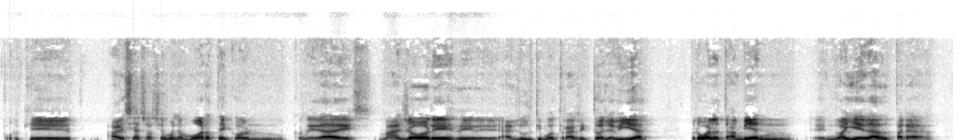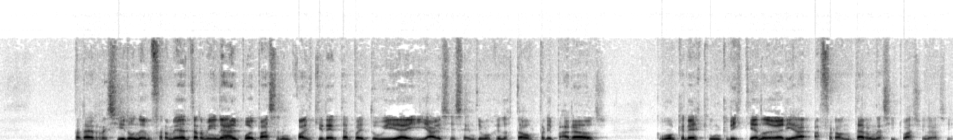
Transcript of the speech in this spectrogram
Porque a veces asociamos la muerte con, edades mayores, de, al último trayecto de la vida, pero bueno, también eh, no hay edad para, para recibir una enfermedad terminal, puede pasar en cualquier etapa de tu vida y a veces sentimos que no estamos preparados. ¿Cómo crees que un cristiano debería afrontar una situación así?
